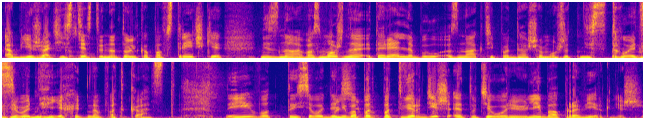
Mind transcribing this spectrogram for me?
объезжать, естественно, только по встречке. Не знаю, возможно, это реально был знак, типа, Даша, может, не стоит сегодня ехать на подкаст. И вот ты сегодня либо Спасибо. под- подтвердишь эту теорию, либо опровергнешь.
